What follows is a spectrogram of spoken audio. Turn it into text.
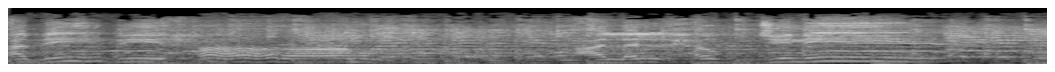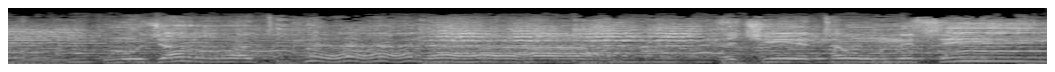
حبيبي حرام. على الحب جنين مجرد كلام. حكيته ونسيت.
